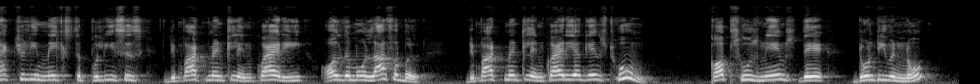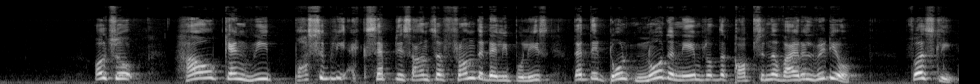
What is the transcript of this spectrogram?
actually makes the police's departmental inquiry all the more laughable. Departmental inquiry against whom? Cops whose names they don't even know? Also, how can we possibly accept this answer from the Delhi police that they don't know the names of the cops in the viral video? Firstly,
